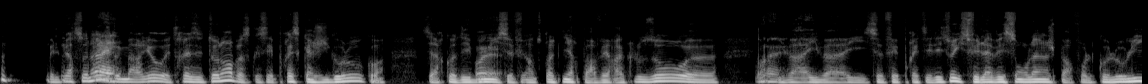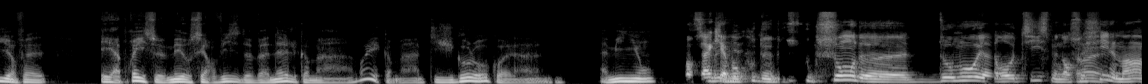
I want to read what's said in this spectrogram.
Mais le personnage de. Mario est très étonnant parce que c'est presque un gigolo, quoi. C'est-à-dire qu'au début, il se fait entretenir par Vera Clouseau, euh, il va, il va, il se fait prêter des trucs, il se fait laver son linge par Folco Loli, enfin, et après, il se met au service de Vanel comme un, ouais, comme un petit gigolo, quoi, un, un mignon. C'est pour ça qu'il y a beaucoup de, de soupçons de d'homo-érotisme dans ce ouais, film. hein.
